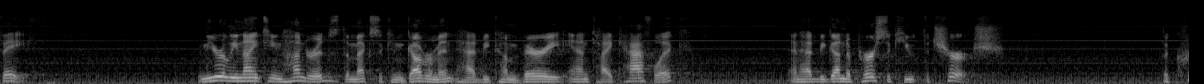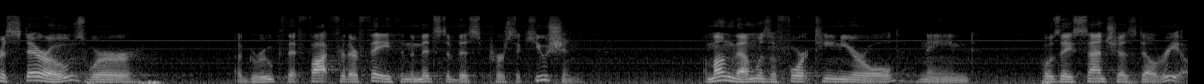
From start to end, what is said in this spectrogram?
faith. In the early 1900s, the Mexican government had become very anti Catholic and had begun to persecute the church. The Cristeros were a group that fought for their faith in the midst of this persecution. Among them was a 14 year old named Jose Sanchez del Rio.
